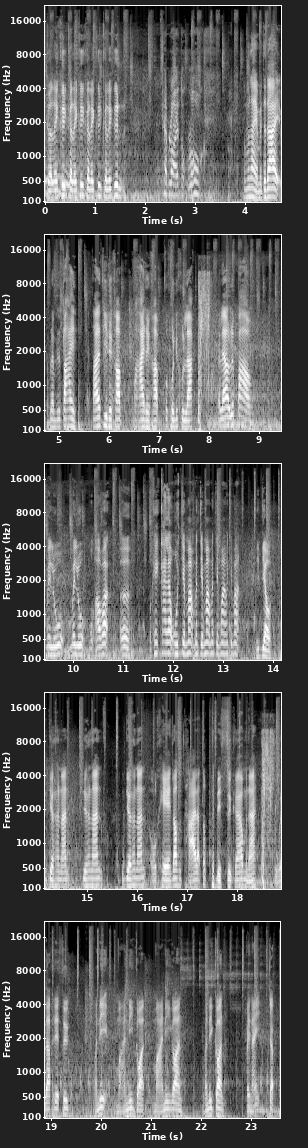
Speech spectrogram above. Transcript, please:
เกิดอะไรขึ้นเกิดอะไรขึ้นเกิดอะไรขึ้นเกิดอะไรขึ้นแทบลอยตกโลกแล้วเมื่อไหร่มันจะได้เมื่อไหร่มันจะตายตายทันทีเถอะครับตายเถอะครับพวกคนที่คุณรักไปแล้วหรือเปล่า ไม่รู้ไม่รู้ผมเอาว่าเออโอเคใกล้แล้วโอ้เจ็บมากมันเจ็บมากมันเจ็บมากมันเจ็บมากนิดเดียวนิดเดียวเท่านั้นนิดเดียวเท่านั้นนิดเดียวเท่านั้นโอเครอบสุดท้ายแล้วต้องเผด็จศึกนะครับผมนะถึงเวลาเผด็จศึกมานี่มานี่ก่อนมานี่ก่อนมานี่ก่อน ไปไหน จะไป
